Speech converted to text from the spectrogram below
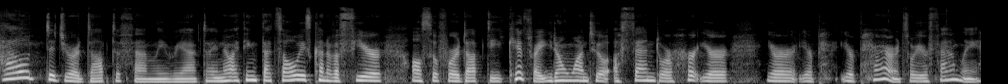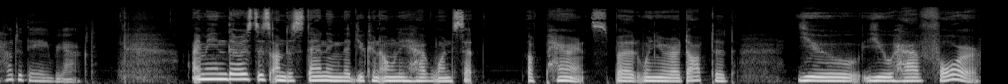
How did your adoptive family react? I know, I think that's always kind of a fear also for adoptee kids, right? You don't want to offend or hurt your, your, your, your parents or your family. How did they react? I mean, there is this understanding that you can only have one set of parents, but when you're adopted, you you have 4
